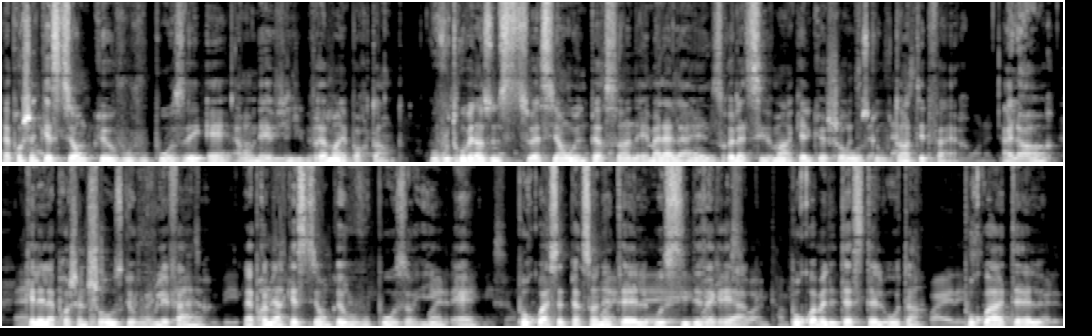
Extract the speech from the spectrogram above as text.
La prochaine question que vous vous posez est, à mon avis, vraiment importante. Vous vous trouvez dans une situation où une personne est mal à l'aise relativement à quelque chose que vous tentez de faire. Alors, quelle est la prochaine chose que vous voulez faire? La première question que vous vous poseriez est, pourquoi cette personne est-elle aussi désagréable? Pourquoi me déteste-t-elle autant? Pourquoi a-t-elle,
